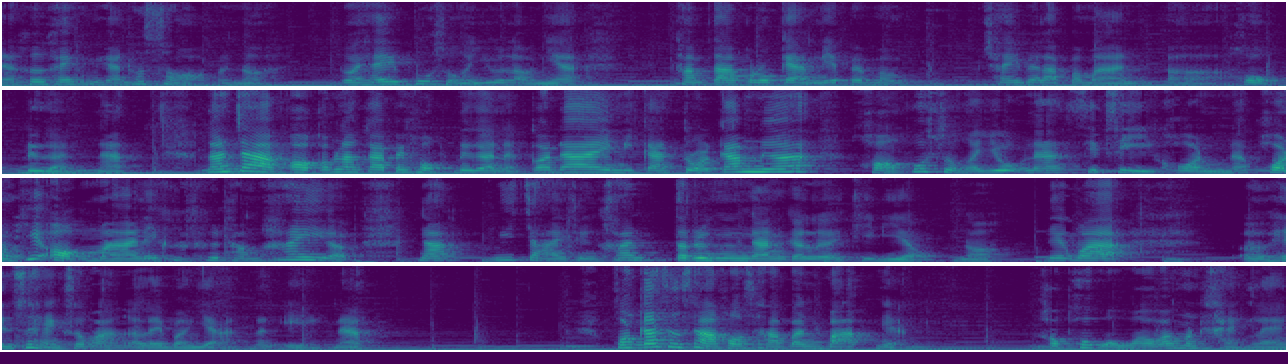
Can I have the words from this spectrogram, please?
นะคือให้มีการทดสอบเนาะโดยให้ผู้สูงอายุเหล่านี้ทำตามโปรแกรมนี้ไปใช้เวลาประมาณหกเดือนนะ หลังจากออกกำลังกายไป 6 เดือนก็ได้มีการตรวจกล้ามเนื้อของผู้สูงอายุนะ 14 คนนะ ผลที่ออกมานี่คือคือทำให้กับนักวิจัยถึงขั้นตรึงงันกันเลยทีเดียวเนาะ เรียกว่าเเห็นแสงสว่างอะไรบางอย่างนั่นเองนะ ผลการศึกษาของสถาบันบัคเนี่ยเขาพบบอกว่าว่ามันแข็งแรง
